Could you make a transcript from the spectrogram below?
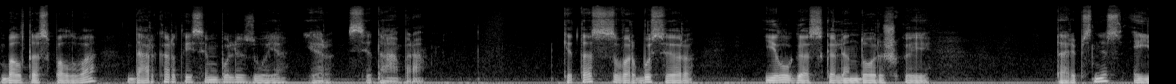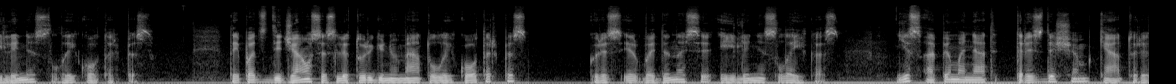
Balta spalva dar kartai simbolizuoja ir sidabrą. Kitas svarbus ir ilgas kalendoriškai tarpsnis - eilinis laikotarpis. Tai pats didžiausias liturginių metų laikotarpis, kuris ir vadinasi eilinis laikas. Jis apima net 34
